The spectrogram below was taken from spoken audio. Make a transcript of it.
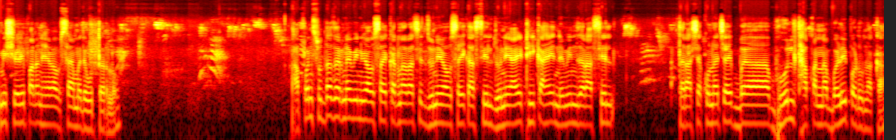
मी शेळीपालन ह्या व्यवसायामध्ये उतरलो. आपण सुद्धा जर नवीन व्यवसाय करणार असेल जुने व्यावसायिक असतील जुने आहे ठीक आहे नवीन जर असेल तर अशा कुणाच्याही ब भूल थापांना बळी पडू नका.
